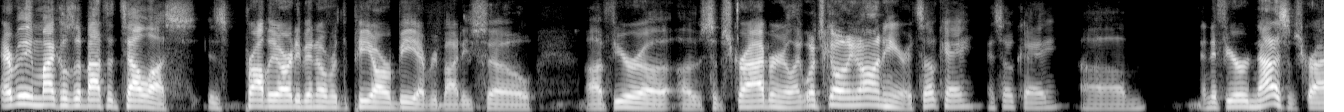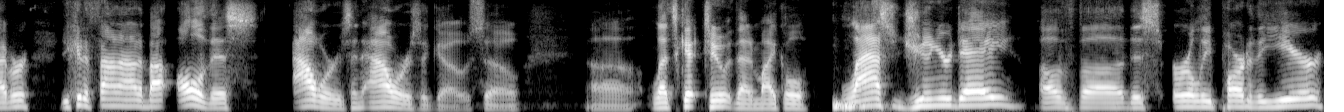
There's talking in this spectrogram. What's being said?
Everything Michael's about to tell us has probably already been over at the PRB. Everybody, so uh, if you're a, a subscriber and you're like, "What's going on here?" It's okay. It's okay. Um, and if you're not a subscriber, you could have found out about all of this hours and hours ago. So uh, let's get to it then, Michael. Last junior day of uh, this early part of the year.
